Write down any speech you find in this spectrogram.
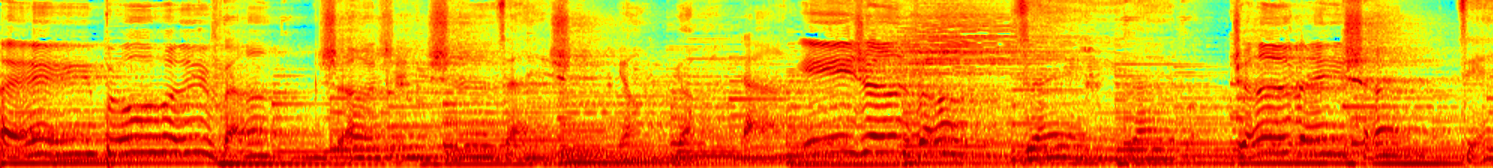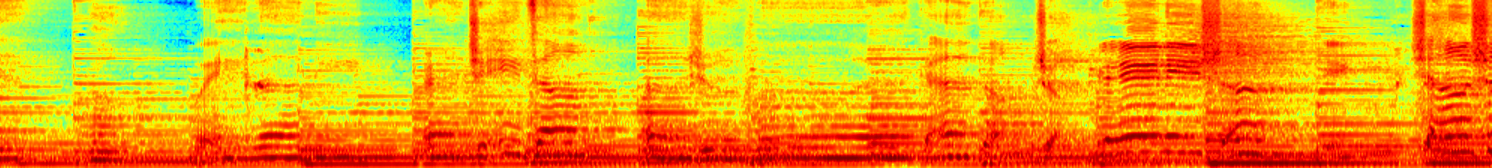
会不会放手？其实才是拥有。当一阵风吹来风筝飞上天空，为了你而祈祷，而祝福，而感动，终于你身影消失。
